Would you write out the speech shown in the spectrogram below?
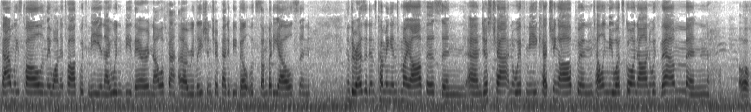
families call and they want to talk with me, and I wouldn't be there. And now a, fa- a relationship had to be built with somebody else, and you know, the residents coming into my office and and just chatting with me, catching up, and telling me what's going on with them, and oh,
